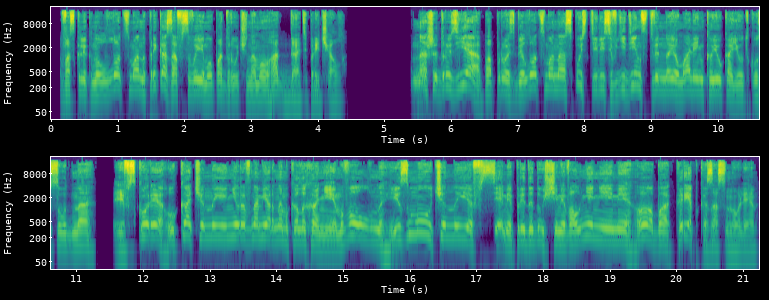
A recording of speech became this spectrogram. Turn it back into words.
— воскликнул Лоцман, приказав своему подручному отдать причал. Наши друзья по просьбе Лоцмана спустились в единственную маленькую каютку судна, и вскоре, укачанные неравномерным колыханием волн, измученные всеми предыдущими волнениями, оба крепко заснули.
